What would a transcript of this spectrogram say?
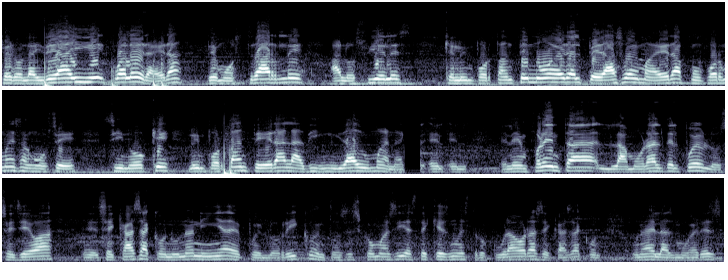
pero la idea ahí, ¿cuál era? Era demostrarle a los fieles que lo importante no era el pedazo de madera con forma de San José, sino que lo importante era la dignidad humana. Él, él- él enfrenta la moral del pueblo, se lleva, eh, se casa con una niña de Pueblo Rico, entonces ¿cómo así? Este que es nuestro cura ahora se casa con una de las mujeres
